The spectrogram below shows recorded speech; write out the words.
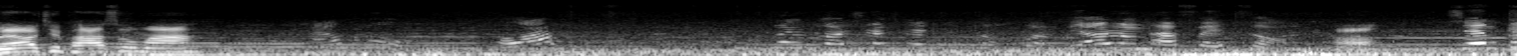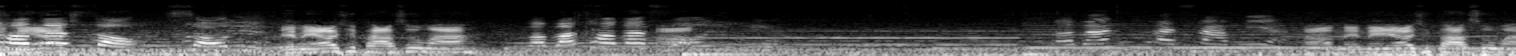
们要去爬树吗？爬树，好啊。这个先给你保管，不要让它飞走。好，先套在手手里面，你们要去爬树吗？爸爸套在手里面。爸爸，你看下面。好，妹妹要去爬树吗？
